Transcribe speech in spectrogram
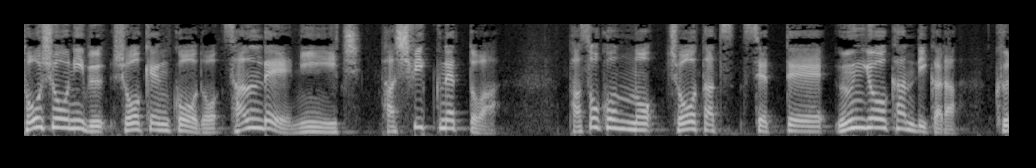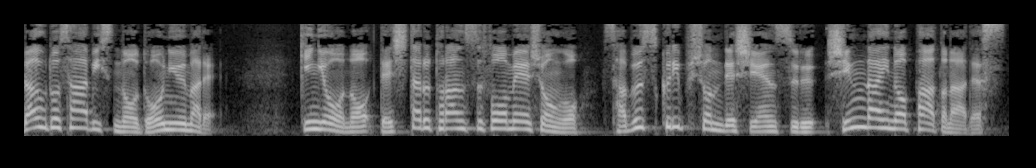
東証2部証券コード3021パシフィックネットはパソコンの調達、設定、運用管理からクラウドサービスの導入まで、企業のデジタルトランスフォーメーションをサブスクリプションで支援する信頼のパートナーです。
